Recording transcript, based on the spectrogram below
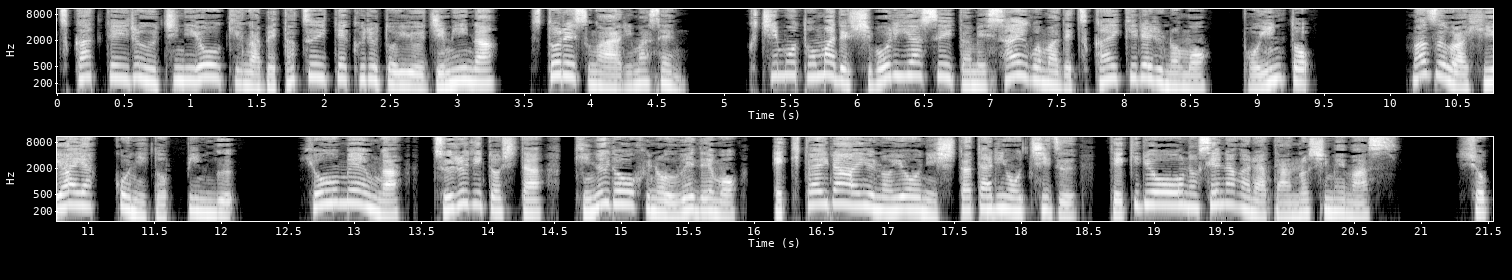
使っているうちに容器がベタついてくるという地味なストレスがありません。口元まで絞りやすいため最後まで使い切れるのもポイント。まずは冷ややっこにトッピング。表面がつるりとした絹豆腐の上でも液体ラー油のように滴り落ちず適量を乗せながら楽しめます。しょっ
